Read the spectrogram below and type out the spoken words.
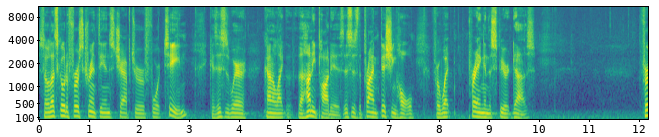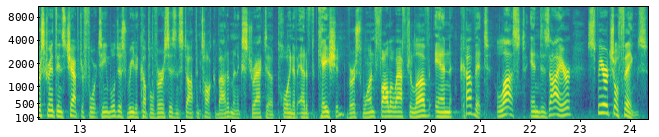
So let's go to 1 Corinthians chapter 14, because this is where kind of like the honeypot is. This is the prime fishing hole for what praying in the Spirit does. 1 Corinthians chapter 14, we'll just read a couple verses and stop and talk about them and extract a point of edification. Verse 1 Follow after love and covet, lust, and desire spiritual things.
